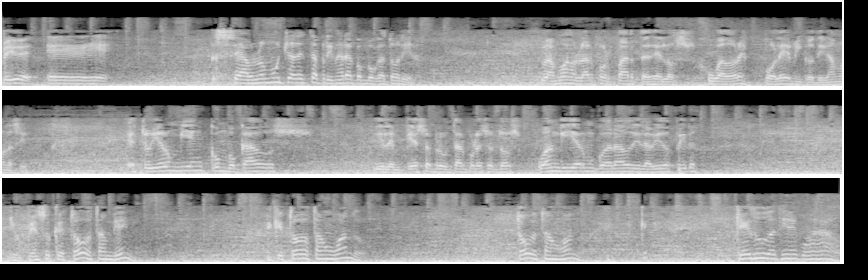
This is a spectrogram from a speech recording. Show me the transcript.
Pibe, eh, se habló mucho de esta primera convocatoria. Vamos a hablar por partes de los jugadores polémicos, digámoslo así. Estuvieron bien convocados y le empiezo a preguntar por esos dos, Juan Guillermo Cuadrado y David Ospina. Yo pienso que todos están bien. Es que todos están jugando. Todos están jugando. ¿Qué, qué duda tiene Cuadrado?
